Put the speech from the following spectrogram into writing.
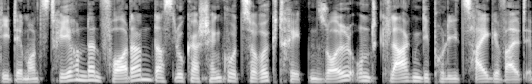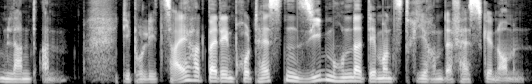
Die Demonstrierenden fordern, dass Lukaschenko zurücktreten soll und klagen die Polizeigewalt im Land an. Die Polizei hat bei den Protesten 700 Demonstrierende festgenommen.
